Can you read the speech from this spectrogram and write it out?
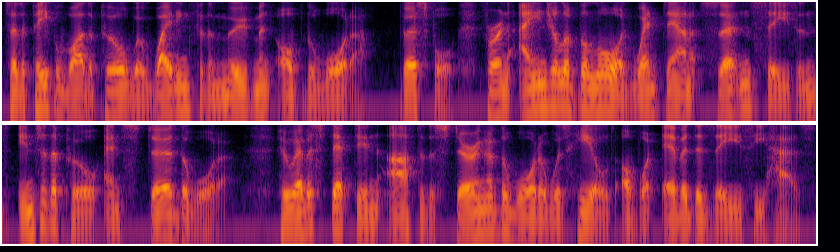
So the people by the pool were waiting for the movement of the water. Verse 4 For an angel of the Lord went down at certain seasons into the pool and stirred the water. Whoever stepped in after the stirring of the water was healed of whatever disease he has.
